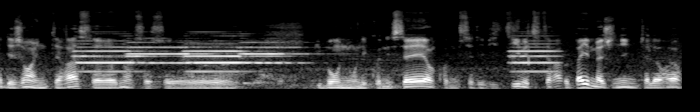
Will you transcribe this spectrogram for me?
Des gens à une terrasse, euh, non, c'est... Puis bon, nous on les connaissait, on connaissait des victimes, etc. On peut pas imaginer une telle horreur.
